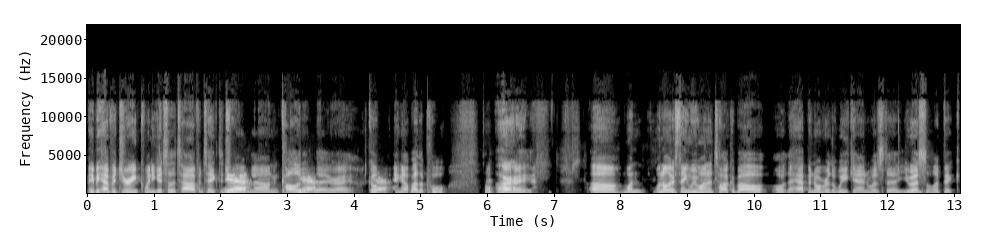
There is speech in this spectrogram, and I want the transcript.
maybe have a drink when you get to the top and take the Yeah. down and call it Yeah. a day, right? Go Yeah. hang out by the pool. All right. Um, one one other thing we want to talk about oh, that happened over the weekend was the U.S. Olympic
